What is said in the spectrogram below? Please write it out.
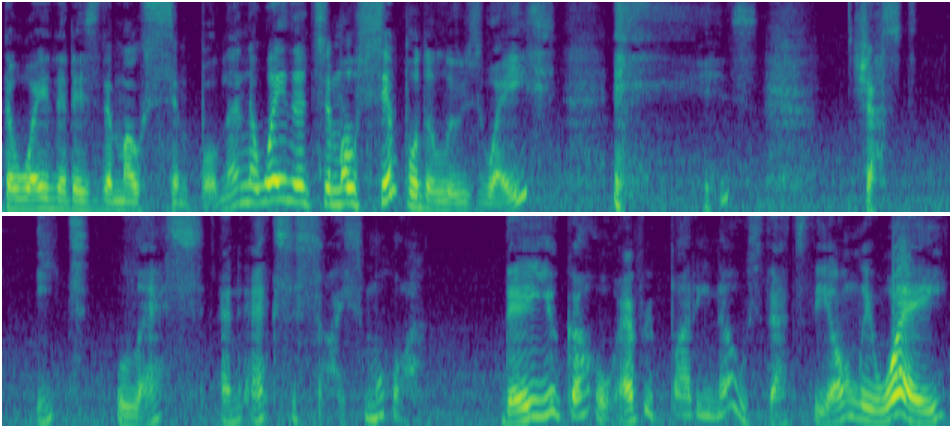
the way that is the most simple. And the way that's the most simple to lose weight is just eat less and exercise more. There you go. Everybody knows that's the only way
